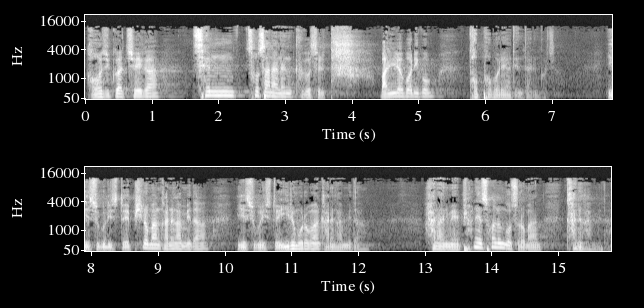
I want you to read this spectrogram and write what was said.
거짓과 죄가 샘 솟아나는 그것을 다 말려버리고 덮어버려야 된다는 거죠. 예수 그리스도의 피로만 가능합니다. 예수 그리스도의 이름으로만 가능합니다. 하나님의 편에 서는 것으로만 가능합니다.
